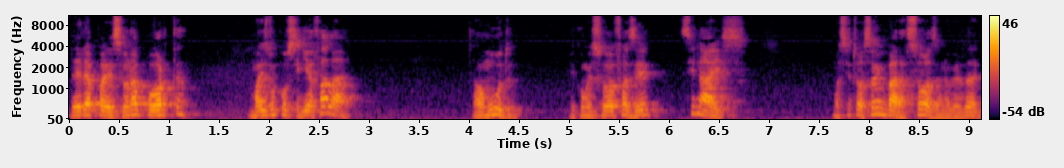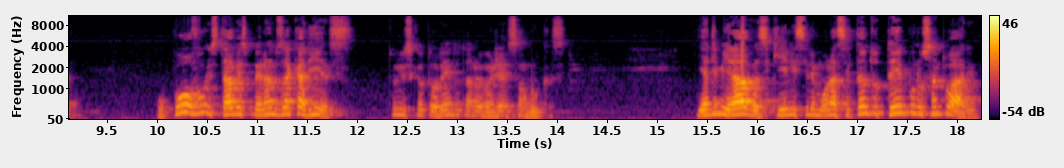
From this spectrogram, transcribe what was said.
Daí ele apareceu na porta, mas não conseguia falar. Estava mudo. E começou a fazer sinais. Uma situação embaraçosa, na verdade. O povo estava esperando Zacarias. Tudo isso que eu estou lendo está no Evangelho de São Lucas. E admirava-se que ele se demorasse tanto tempo no santuário.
